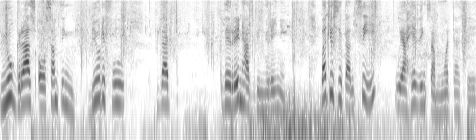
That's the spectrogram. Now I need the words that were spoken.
new grass or something beautiful that the rain has been raining. But as you can see we are having some water there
